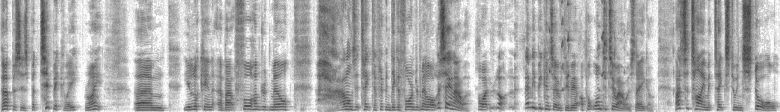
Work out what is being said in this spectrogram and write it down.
purposes, but typically, right, um, you're looking about 400 mil. How long does it take to flip and dig a 400 mil hole? Let's say an hour. All right, look, let me be conservative here. I'll put one to two hours. There you go. That's the time it takes to install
